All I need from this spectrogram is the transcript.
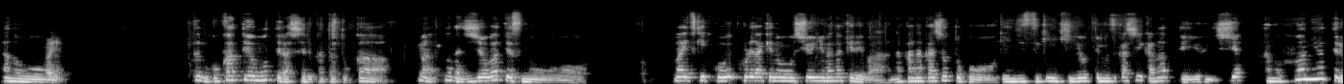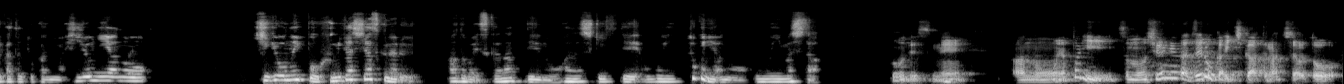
あの、はい、例えばご家庭を持ってらっしゃる方とか、まあ、なんか事情があって、その、毎月ここれだけの収入がなければ、なかなかちょっとこう、現実的に起業って難しいかなっていうふうにし、あの、不安になってる方とかには非常にあの、起業の一歩を踏み出しやすくなるアドバイスかなっていうのをお話聞いて思い、特にあの、思いました。そうですね。あの、やっぱり、その収入が0か1かってなっちゃうと、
